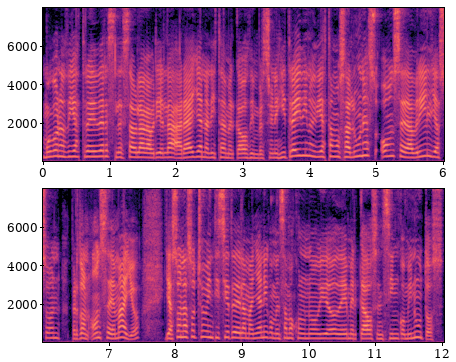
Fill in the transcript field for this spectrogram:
Muy buenos días traders, les habla Gabriela Araya, analista de mercados de inversiones y trading. Hoy día estamos a lunes 11 de abril, ya son, perdón, 11 de mayo, ya son las 8.27 de la mañana y comenzamos con un nuevo video de mercados en 5 minutos.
